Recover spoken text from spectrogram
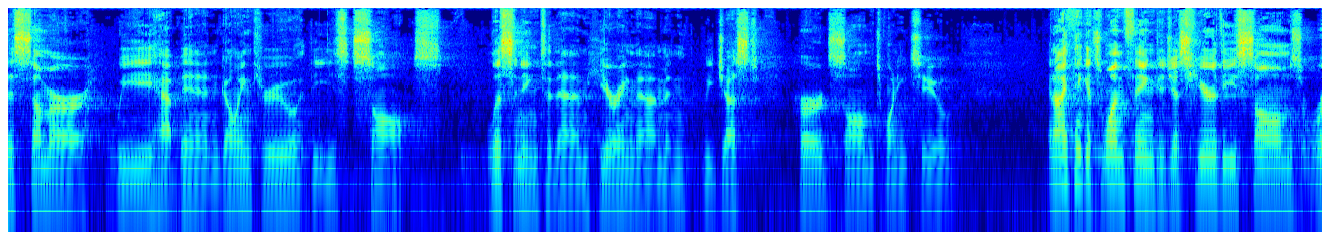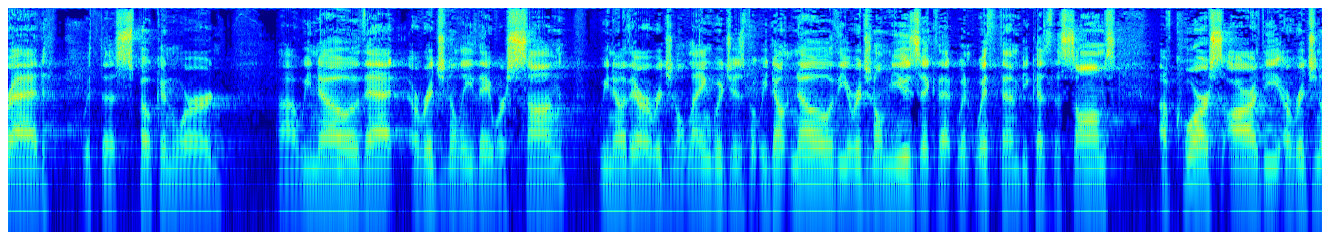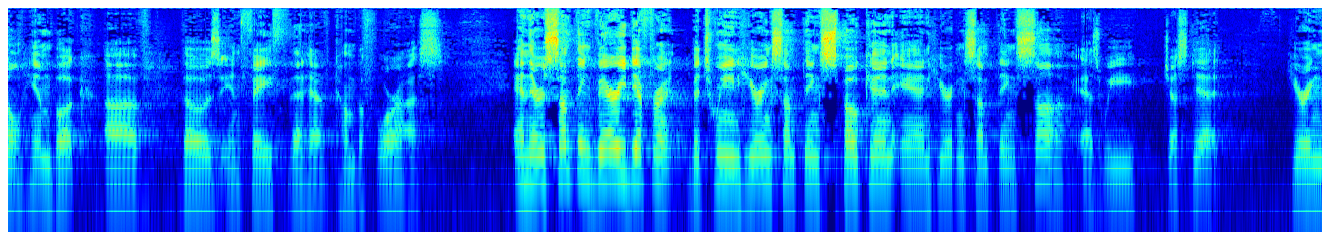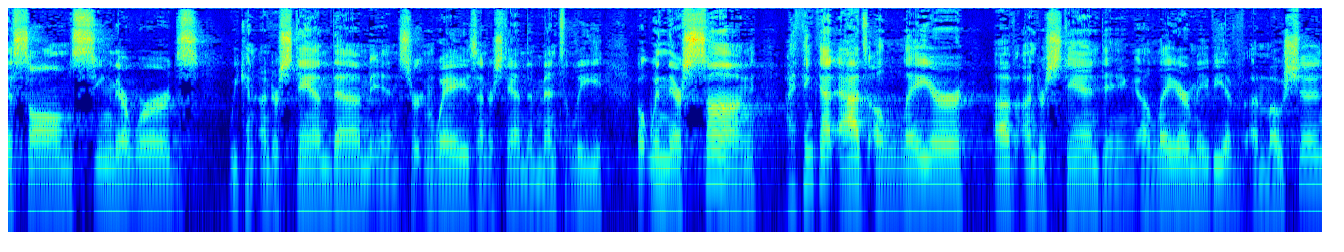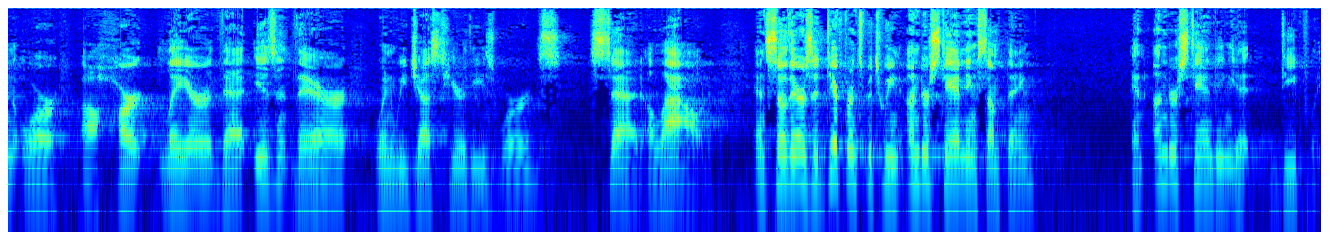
This summer, we have been going through these Psalms, listening to them, hearing them, and we just heard Psalm 22. And I think it's one thing to just hear these Psalms read with the spoken word. Uh, we know that originally they were sung. We know their original languages, but we don't know the original music that went with them because the Psalms, of course, are the original hymn book of those in faith that have come before us. And there's something very different between hearing something spoken and hearing something sung, as we just did. Hearing the Psalms, seeing their words, we can understand them in certain ways, understand them mentally. But when they're sung, I think that adds a layer of understanding, a layer maybe of emotion or a heart layer that isn't there when we just hear these words said aloud. And so there's a difference between understanding something and understanding it deeply.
